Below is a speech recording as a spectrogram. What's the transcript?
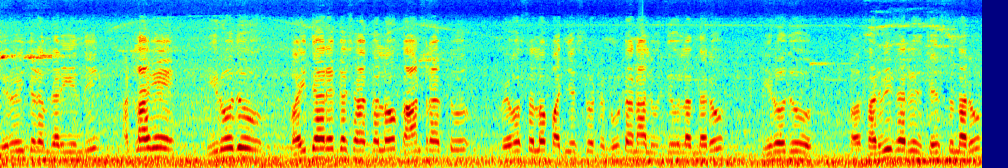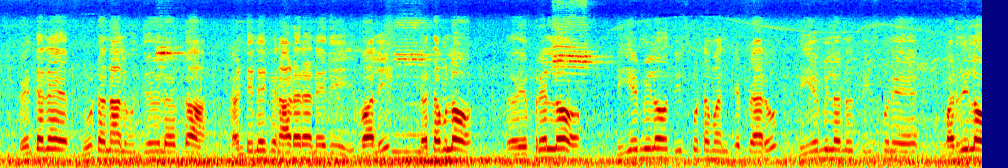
నిర్వహించడం జరిగింది. అట్లాగే ఈరోజు వైద్యారోగ్య శాఖలో కాంట్రాక్టు వ్యవస్థలో పనిచేస్తున్న నూట నాలుగు ఉద్యోగులందరూ ఈరోజు సర్వీస్ సర్వీస్ అనేది చేస్తున్నారు. వెంటనే నూట నాలుగు ఉద్యోగుల యొక్క కంటిన్యూషన్ ఆర్డర్ అనేది ఇవ్వాలి. గతంలో ఏప్రిల్లో డిఎంఈలో తీసుకుంటామని చెప్పారు. డిఎంఈలను తీసుకునే పరిధిలో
